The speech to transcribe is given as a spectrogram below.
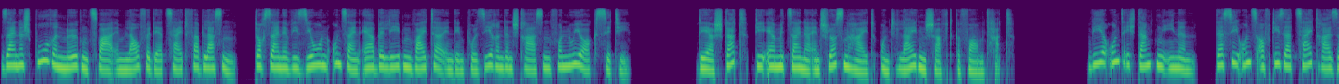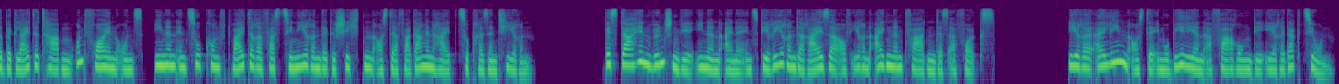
Seine Spuren mögen zwar im Laufe der Zeit verblassen, doch seine Vision und sein Erbe leben weiter in den pulsierenden Straßen von New York City. Der Stadt, die er mit seiner Entschlossenheit und Leidenschaft geformt hat. Wir und ich danken Ihnen, dass Sie uns auf dieser Zeitreise begleitet haben und freuen uns, Ihnen in Zukunft weitere faszinierende Geschichten aus der Vergangenheit zu präsentieren. Bis dahin wünschen wir Ihnen eine inspirierende Reise auf Ihren eigenen Pfaden des Erfolgs. Ihre Eileen aus der Immobilienerfahrung.de Redaktion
